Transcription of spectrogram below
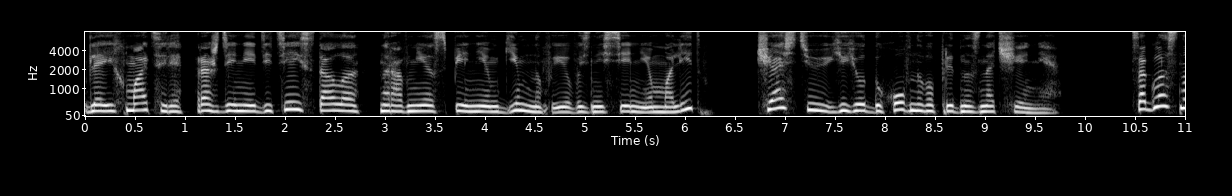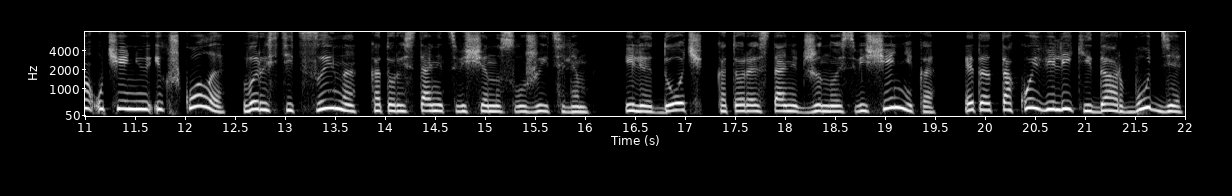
Для их матери рождение детей стало, наравне с пением гимнов и вознесением молитв, частью ее духовного предназначения — Согласно учению их школы, вырастить сына, который станет священнослужителем, или дочь, которая станет женой священника, это такой великий дар Будде,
